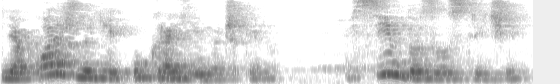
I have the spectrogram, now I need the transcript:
для кожної україночки. Всім до зустрічі!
